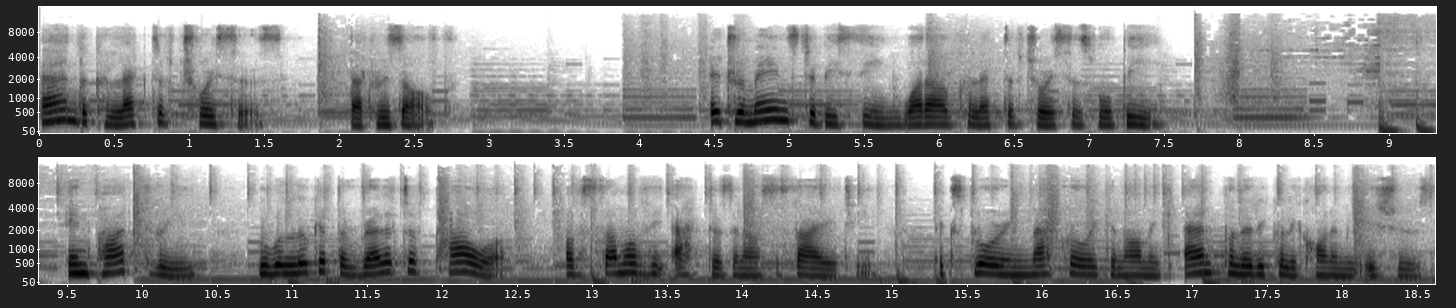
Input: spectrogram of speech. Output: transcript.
and the collective choices that result. It remains to be seen what our collective choices will be. In part 3, we will look at the relative power of some of the actors in our society exploring macroeconomic and political economy issues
